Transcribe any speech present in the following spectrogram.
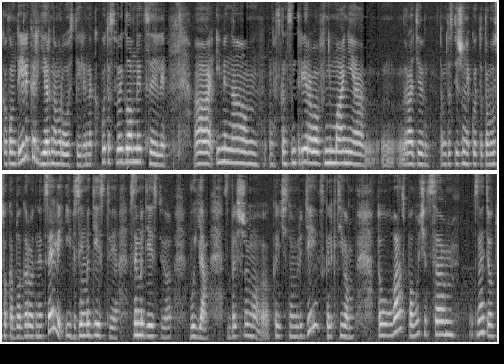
каком-то или карьерном росте, или на какой-то своей главной цели, а именно сконцентрировав внимание ради там, достижения какой-то там высокой благородной цели и взаимодействия, взаимодействия я с большим э, количеством людей, с коллективом, то у вас получится знаете, вот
